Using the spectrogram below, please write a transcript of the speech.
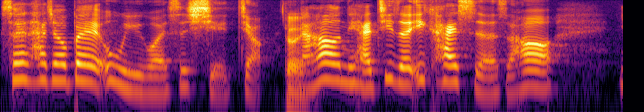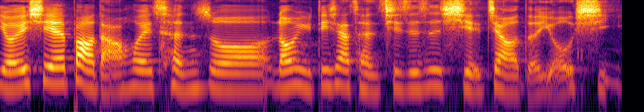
所以他就被误以为是邪教。对，然后你还记得一开始的时候，有一些报道会称说《龙与地下城》其实是邪教的游戏。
